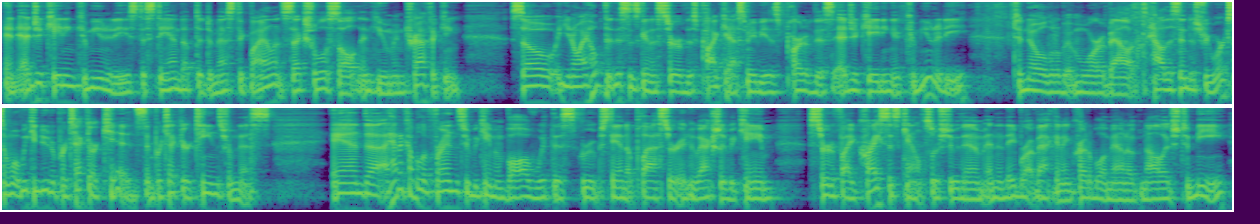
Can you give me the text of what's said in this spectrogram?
and educating communities to stand up to domestic violence, sexual assault, and human trafficking. So, you know, I hope that this is going to serve this podcast maybe as part of this educating a community to know a little bit more about how this industry works and what we can do to protect our kids and protect our teens from this. And uh, I had a couple of friends who became involved with this group, Stand Up Placer, and who actually became certified crisis counselors through them. And then they brought back an incredible amount of knowledge to me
